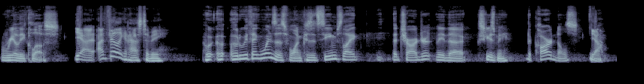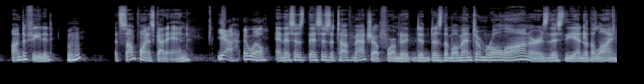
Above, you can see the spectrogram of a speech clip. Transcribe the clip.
really close. Yeah, I feel like it has to be. Who, who, who do we think wins this one? Because it seems like the Chargers, the, the excuse me, the Cardinals, Yeah. undefeated. Mhm. At some point, it's got to end. Yeah, it will. And this is this is a tough matchup for him. Does the momentum roll on, or is this the end of the line?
